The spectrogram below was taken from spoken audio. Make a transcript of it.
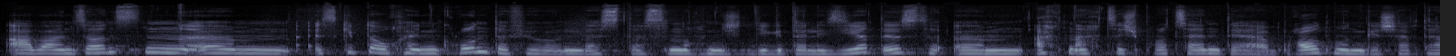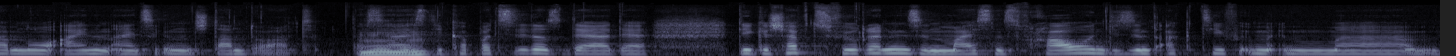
Aber ansonsten, ähm, es gibt auch einen Grund dafür, dass das noch nicht digitalisiert ist. Ähm, 88 Prozent der Brautmodengeschäfte haben nur einen einzigen Standort. Das mhm. heißt, die Kapazität, also der, der, die Geschäftsführerinnen sind meistens Frauen, die sind aktiv im, im äh,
